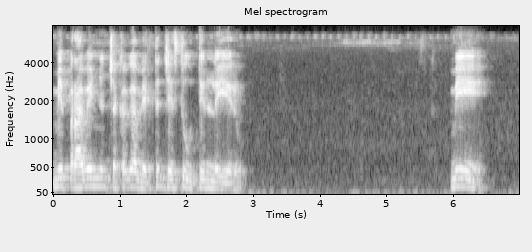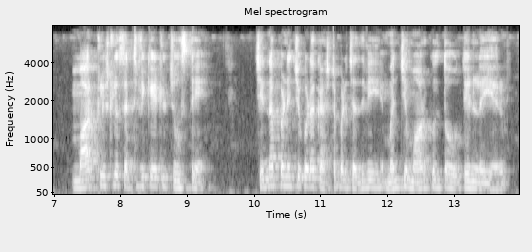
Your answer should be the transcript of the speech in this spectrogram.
మీ ప్రావీణ్యం చక్కగా వ్యక్తం చేస్తూ ఉత్తీర్ణులయ్యారు. మీ మార్క్ లిస్టులు సర్టిఫికేట్లు చూస్తే చిన్నప్పటి నుంచి కూడా కష్టపడి చదివి మంచి మార్కులతో ఉత్తీర్ణులయ్యారు.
